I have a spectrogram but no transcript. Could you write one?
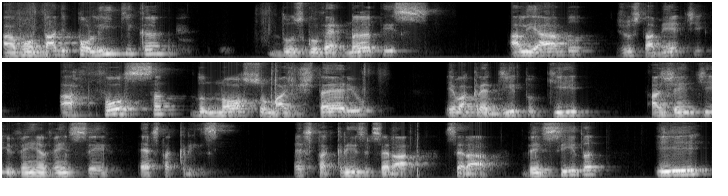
a vontade política dos governantes, aliado justamente à força do nosso magistério, eu acredito que a gente venha vencer esta crise. Esta crise será, será vencida e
